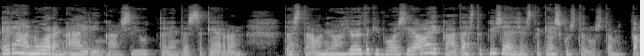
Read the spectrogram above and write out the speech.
Erään nuoren äidin kanssa juttelin tässä kerran. Tästä on jo joitakin vuosia aikaa tästä kyseisestä keskustelusta, mutta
